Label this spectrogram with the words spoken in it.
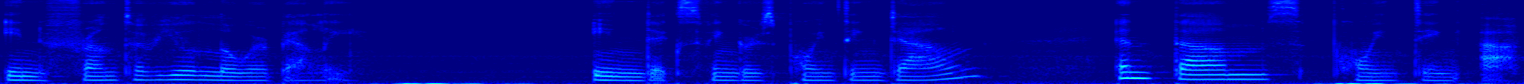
in front of your lower belly, index fingers pointing down and thumbs pointing up.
